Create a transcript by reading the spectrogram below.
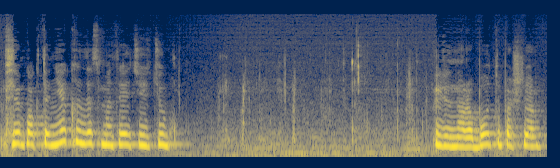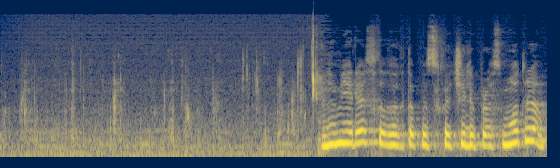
Всем как-то некогда смотреть YouTube. Или на работу пошли. Но у меня резко как-то подскочили просмотры.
